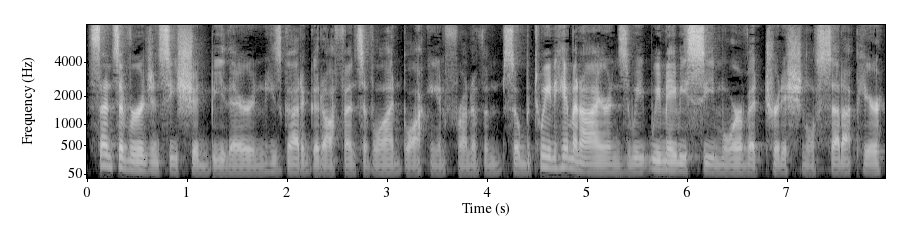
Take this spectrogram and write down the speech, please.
sense of urgency should be there, and he's got a good offensive line blocking in front of him. So between him and Irons, we, we maybe see more of a traditional setup here.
